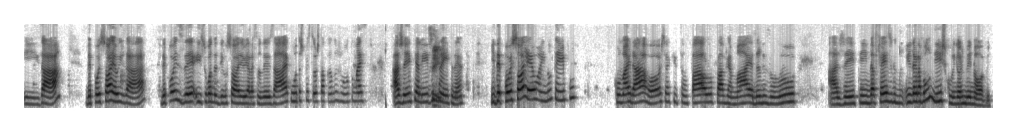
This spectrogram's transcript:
e Isaá. Depois só eu e Isaá. Depois, isso quando eu digo só eu e Alessandra e Isaá, é com outras pessoas tocando junto, mas a gente ali de Sim. frente, né? E depois só eu ainda um tempo, com Mairá Rocha, aqui de São Paulo, Flávia Maia, Dani Zulu. A gente ainda fez, ainda gravou um disco em 2009.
